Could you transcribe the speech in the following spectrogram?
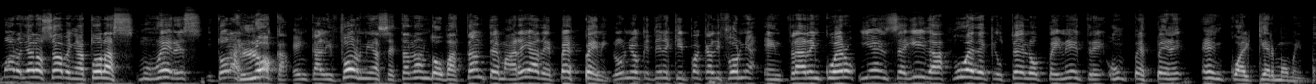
Bueno, ya lo saben, a todas las mujeres y todas las locas en California se está dando bastante marea de pez penny. Lo único que tiene que ir para California, entrar en cuero y enseguida puede que usted lo penetre un pez pene en cualquier momento.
